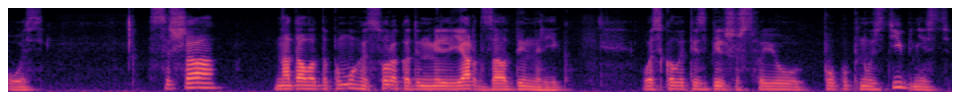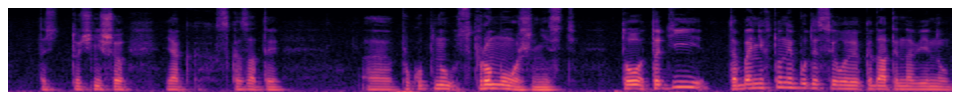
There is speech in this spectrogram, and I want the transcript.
Ось. США надала допомоги 41 мільярд за один рік. Ось коли ти збільшиш свою покупну здібність, точніше, як сказати, е, покупну спроможність, то тоді тебе ніхто не буде силою кидати на війну.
